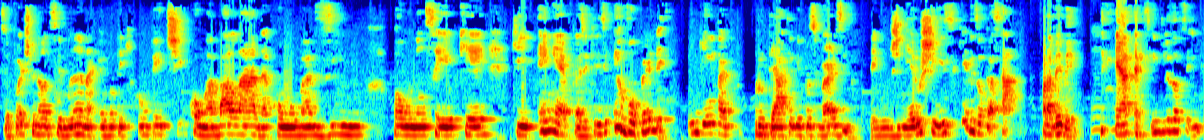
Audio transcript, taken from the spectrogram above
se eu for de final de semana, eu vou ter que competir com a balada, com o barzinho, com não sei o que, que em épocas de crise eu vou perder. Ninguém vai pro teatro e depois pro barzinho. Tem um dinheiro X que eles vão gastar pra beber. É até simples assim.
